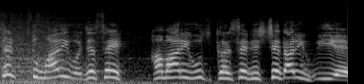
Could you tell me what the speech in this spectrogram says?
सिर्फ़ तुम्हारी वजह से हमारी उस घर से रिश्तेदारी हुई है।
